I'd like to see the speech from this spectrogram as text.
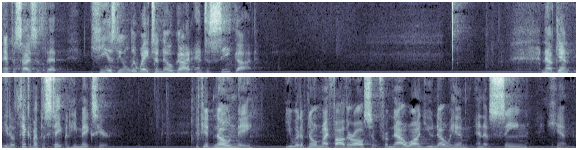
emphasizes that he is the only way to know God and to see God. Now, again, you know, think about the statement he makes here. If you'd known me, you would have known my Father also. From now on, you know him and have seen him.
